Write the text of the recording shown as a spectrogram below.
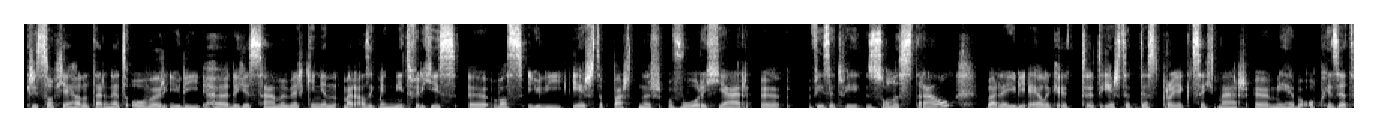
Christophe, jij had het daarnet over jullie huidige samenwerkingen, maar als ik me niet vergis, uh, was jullie eerste partner vorig jaar uh, eh, VZW Zonnestraal, waar jullie eigenlijk het, het eerste testproject zeg maar, uh, mee hebben opgezet.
